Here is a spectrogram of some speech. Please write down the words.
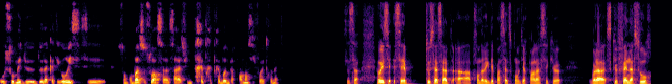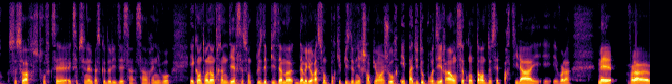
au sommet de, la catégorie. Son combat ce soir, ça, reste une très très très bonne performance, il faut être honnête. C'est ça. Oui, c'est tout ça, c'est à, prendre avec des pincettes. Ce qu'on veut dire par là, c'est que voilà, ce que fait Nassour ce soir, je trouve que c'est exceptionnel parce que Dolidze, c'est un, vrai niveau. Et quand on est en train de dire, ce sont plus des pistes d'amélioration pour qu'il puisse devenir champion un jour et pas du tout pour dire, ah, on se contente de cette partie-là et, voilà. Mais voilà,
